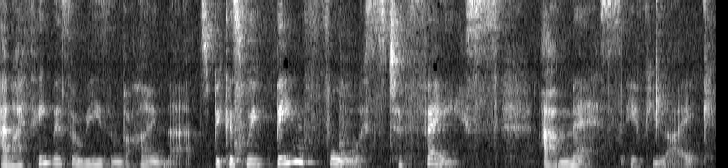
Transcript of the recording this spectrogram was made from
And I think there's a reason behind that because we've been forced to face our mess, if you like,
